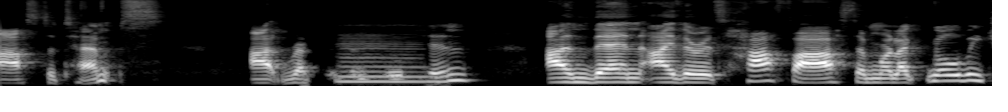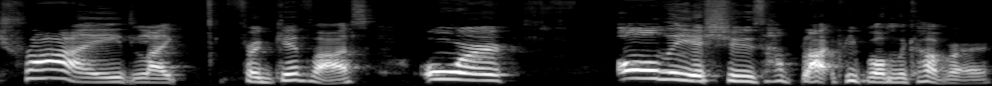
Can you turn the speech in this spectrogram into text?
assed attempts at representation. And then either it's half assed and we're like, well, we tried, like, forgive us, or all the issues have black people on the cover.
